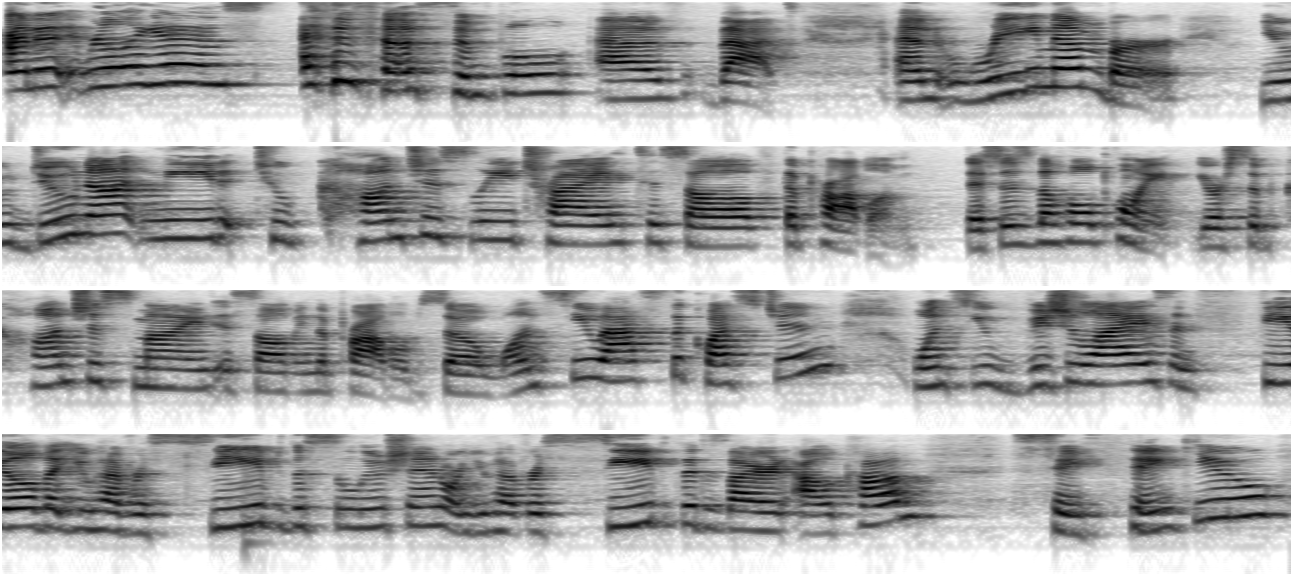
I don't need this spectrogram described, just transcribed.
And it really is as simple as that. And remember, you do not need to consciously try to solve the problem. This is the whole point. Your subconscious mind is solving the problem. So once you ask the question, once you visualize and feel that you have received the solution or you have received the desired outcome, say thank you,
